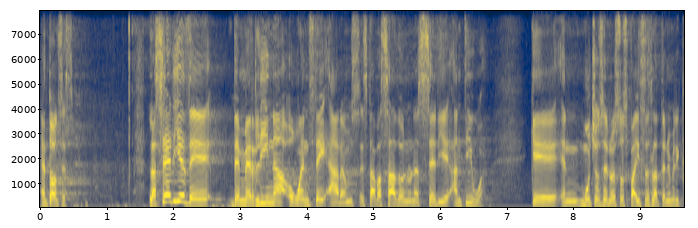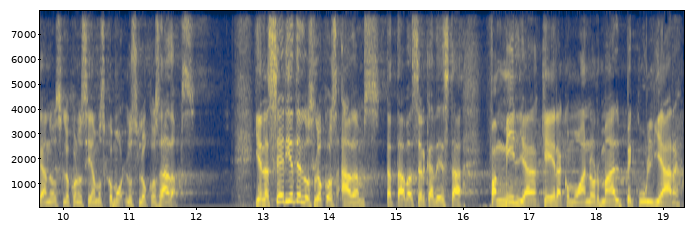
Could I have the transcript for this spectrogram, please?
Entonces, la serie de, Merlina o Wednesday Adams está basado en una serie antigua que en muchos de nuestros países latinoamericanos lo conocíamos como Los Locos Adams. Y en la serie de Los Locos Adams trataba acerca de esta familia que era como anormal, peculiar,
